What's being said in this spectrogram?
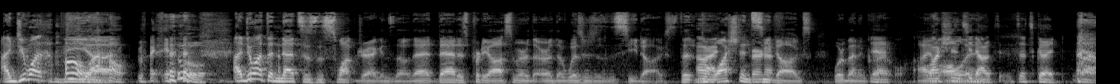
I do want the. Oh wow. Uh, I do want the Nets as the Swamp Dragons though. That that is pretty awesome. Or the or the Wizards as the Sea Dogs. The, the right, Washington Sea enough. Dogs would have been incredible. Yeah. Washington Sea Dogs. That's good. Yeah.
